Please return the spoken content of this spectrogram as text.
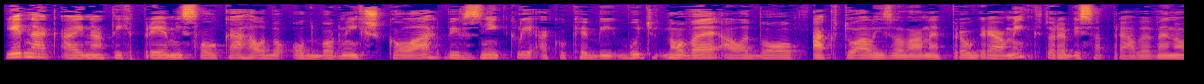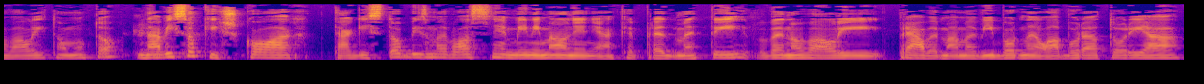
jednak aj na tých priemyslovkách alebo odborných školách by vznikli ako keby buď nové alebo aktualizované programy, ktoré by sa práve venovali tomuto. Na vysokých školách Takisto by sme vlastne minimálne nejaké predmety venovali. Práve máme výborné laboratória,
